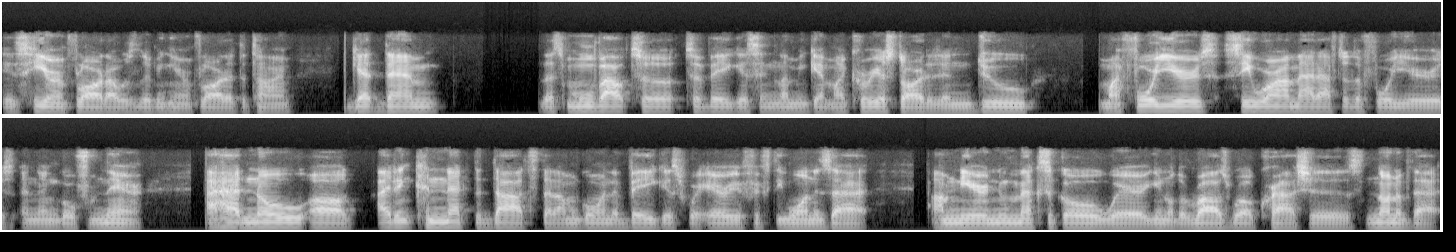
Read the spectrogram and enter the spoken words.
is here in Florida. I was living here in Florida at the time. Get them. Let's move out to to Vegas and let me get my career started and do my four years, see where I'm at after the four years, and then go from there. I had no, uh, I didn't connect the dots that I'm going to Vegas where Area 51 is at. I'm near New Mexico where, you know, the Roswell crashes, none of that.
